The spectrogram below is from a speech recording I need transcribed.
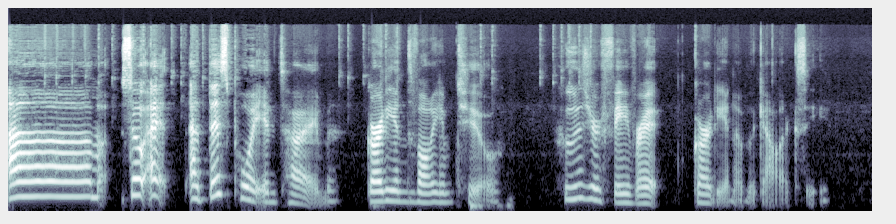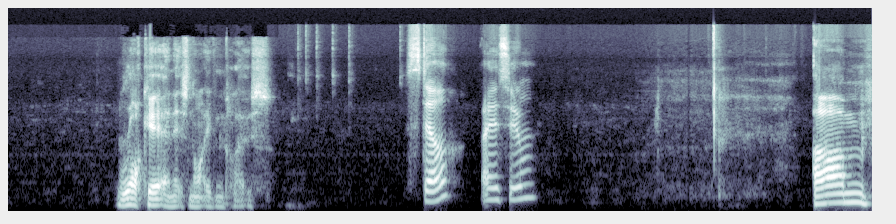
um. So at at this point in time, Guardians Volume Two, who's your favorite Guardian of the Galaxy? rocket and it's not even close Still, I assume. Um,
